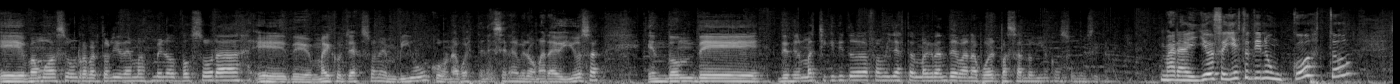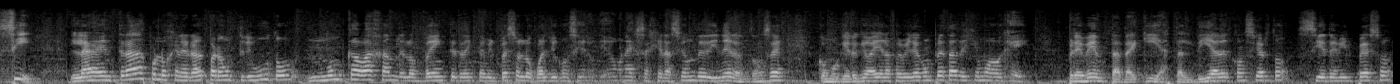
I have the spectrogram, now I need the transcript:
Eh, vamos a hacer un repertorio de más o menos dos horas eh, de Michael Jackson en vivo con una puesta en escena pero maravillosa en donde desde el más chiquitito de la familia hasta el más grande van a poder pasarlo bien con su música. Maravilloso. ¿Y esto tiene un costo? Sí, las entradas por lo general para un tributo nunca bajan de los 20, 30 mil pesos, lo cual yo considero que es una exageración de dinero. Entonces, como quiero que vaya la familia completa, dijimos, ok, preventa de aquí hasta el día del concierto, 7 mil pesos,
